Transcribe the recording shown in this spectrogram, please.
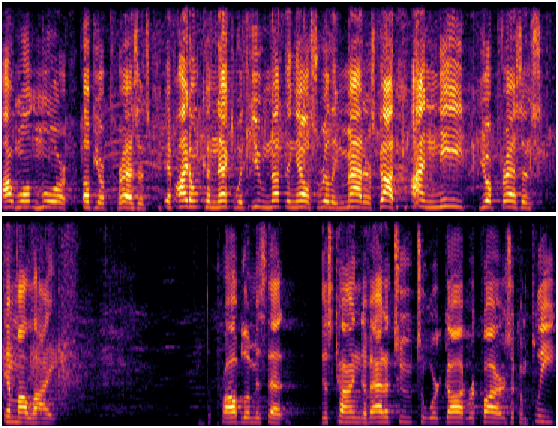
I want more of your presence. If I don't connect with you, nothing else really matters. God, I need your presence in my life. The problem is that this kind of attitude toward God requires a complete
